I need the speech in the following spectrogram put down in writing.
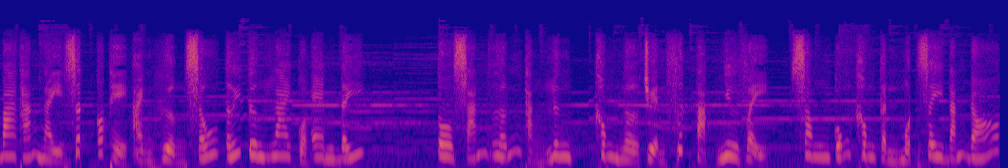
Ba tháng này rất có thể ảnh hưởng xấu tới tương lai của em đấy. Tô sán ướn thẳng lưng, không ngờ chuyện phức tạp như vậy, song cũng không cần một giây đắn đó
